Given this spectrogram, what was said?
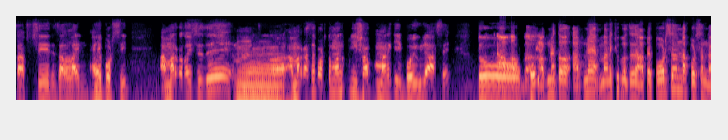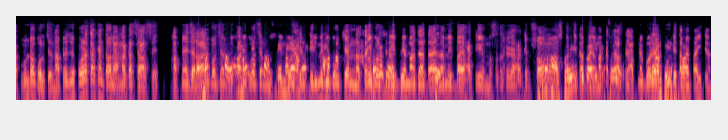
তাফসির জালালাইন আমি পড়ছি। আমার কথা হচ্ছে যে আমার কাছে বর্তমান কি সব মানে কি বইগুলো আছে তো আপনি তো আপনি মানে কি বলতেছেন আপনি পড়ছেন না পড়ছেন না কোনটা বলছেন? আপনি যদি পড়ে থাকেন তাহলে আমার কাছে আছে। আপনি যারা আমার- বলছেন বুখারি বলছেন আছে, মুসলিম মানে বলছেন তিরমিজি বলছেন নাসাই বলছেন ইবনে। মাজাহ দাইলামি বাইহাকি মুসাদ্দাক হাকিম সমস্ত কিতাবে আমার কাছে আছে। আপনি বলেন কোন কিতাবে পাইছেন?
